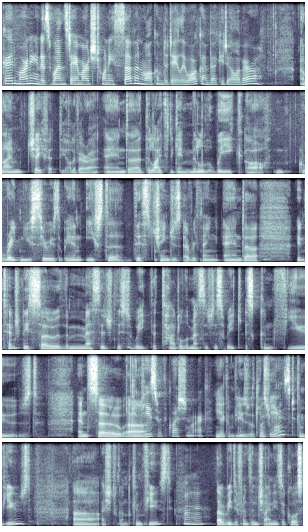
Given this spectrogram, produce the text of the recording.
Good morning. It is Wednesday, March 27. Welcome to Daily Walk. I'm Becky De Oliveira. And I'm Japhet De Oliveira, and uh, delighted again, middle of the week. Oh, great new series that we're in Easter. This changes everything, and uh, intentionally so. The message this week, the title of the message this week is confused, and so uh, confused with a question mark. Yeah, confused with confused? question mark. Confused. Uh, I should have gone confused. Mm-hmm. That would be different in Chinese, of course.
